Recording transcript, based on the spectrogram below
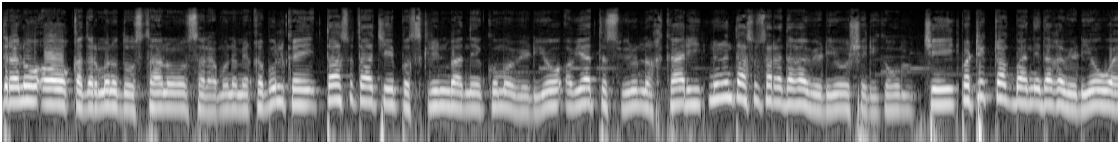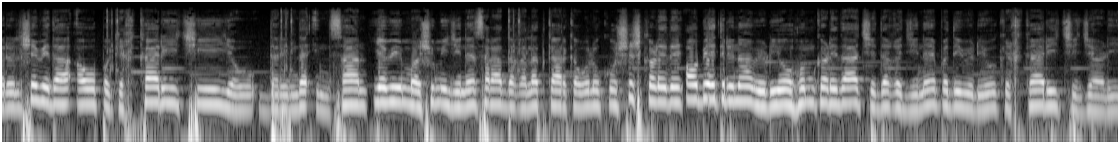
درنو او قدرمنو دوستانو سلامونه می قبول کړئ تاسو ته چې په سکرین باندې کومه ویډیو او یا تصویرونه ښکاری نو نن تاسو سره دغه ویډیو شریکوم چې په ټیک ټاک باندې دغه ویډیو وایرل شوې ده او پکې ښکاری چې یو درنده انسان یوې ماشومې جینۍ سره د غلط کار کولو کوشش کړی دی او بیا ترینه ویډیو هم کړې ده چې دغه جینۍ په دې ویډیو کې ښکاري چې جاړي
